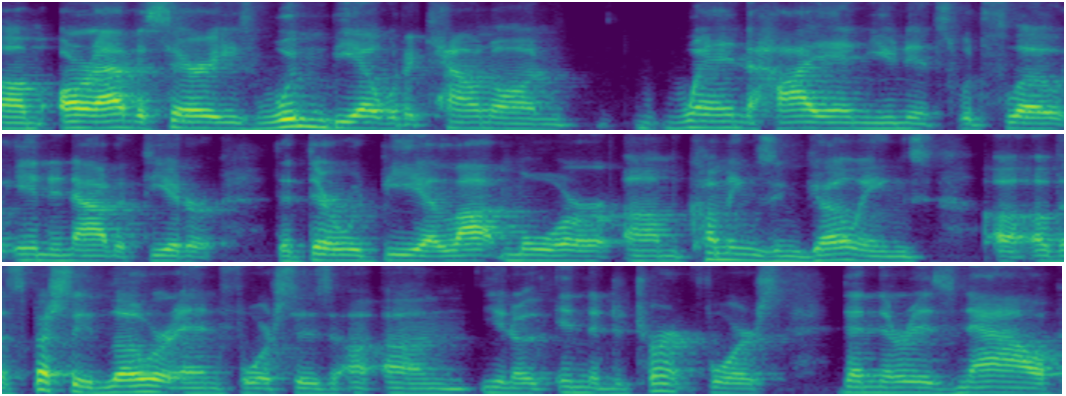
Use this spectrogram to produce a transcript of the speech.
um, our adversaries wouldn't be able to count on when high end units would flow in and out of theater, that there would be a lot more um, comings and goings uh, of especially lower end forces, uh, um, you know, in the deterrent force than there is now.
